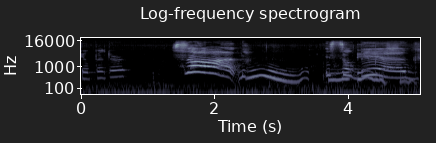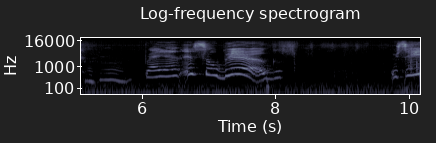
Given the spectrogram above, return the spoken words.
Jupiter, Sun! Ooh, it's so big. Mm -hmm. Brian, it's so big. You see?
